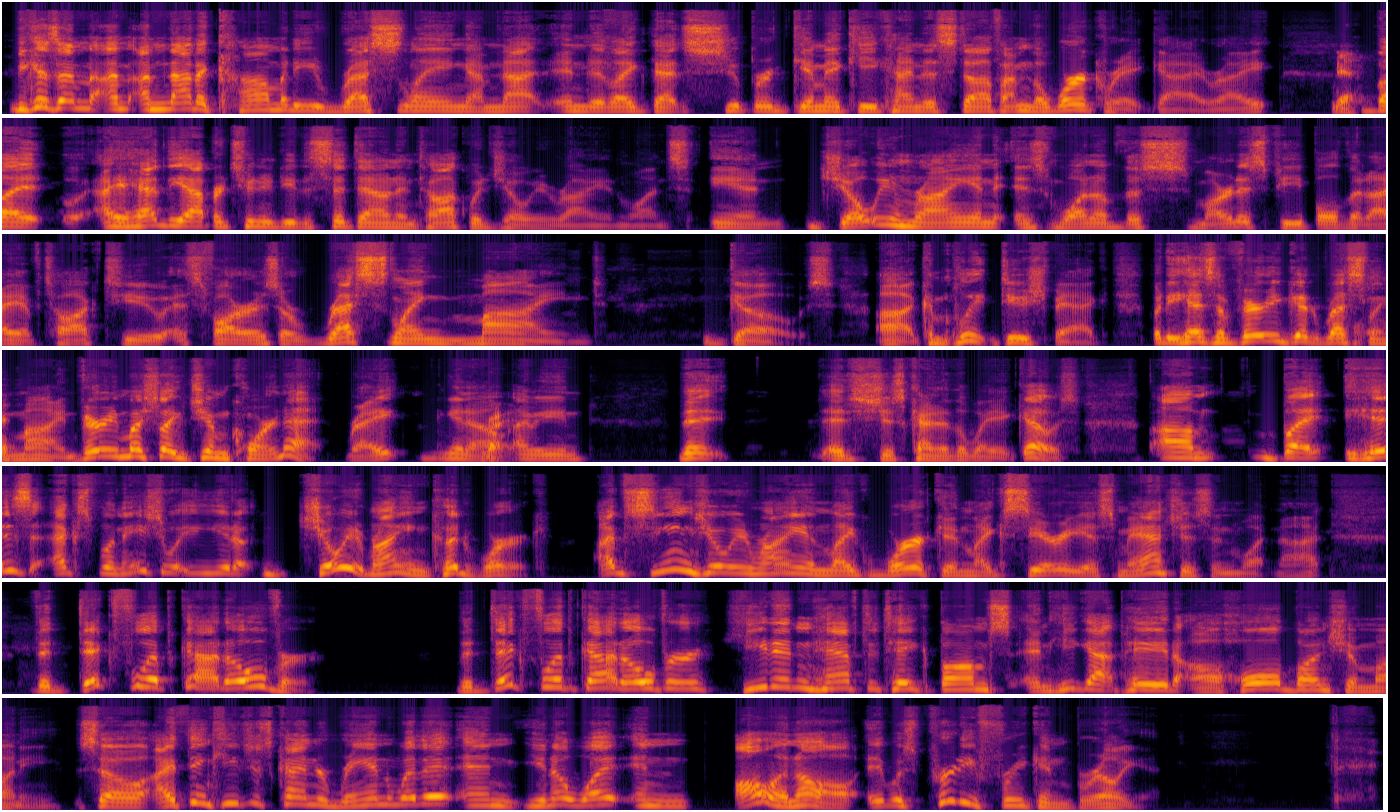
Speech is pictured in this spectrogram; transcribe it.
because I'm, I'm I'm not a comedy wrestling. I'm not into like that super gimmicky kind of stuff. I'm the work rate guy, right? Yeah. But I had the opportunity to sit down and talk with Joey Ryan once, and Joey Ryan is one of the smartest people that I have talked to as far as a wrestling mind goes. Uh, complete douchebag, but he has a very good wrestling mind, very much like Jim Cornette, right? You know, right. I mean, that it's just kind of the way it goes. Um, but his explanation, you know, Joey Ryan could work. I've seen Joey Ryan like work in like serious matches and whatnot. The dick flip got over. The dick flip got over. He didn't have to take bumps and he got paid a whole bunch of money. So I think he just kind of ran with it. And you know what? And all in all, it was pretty freaking brilliant.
